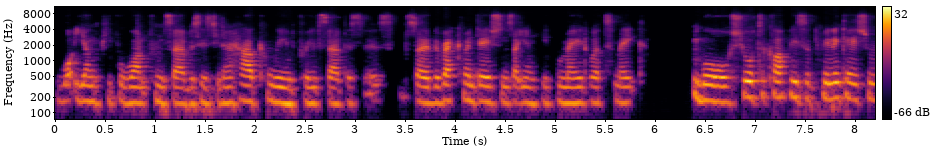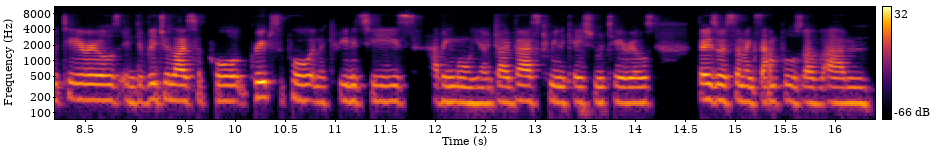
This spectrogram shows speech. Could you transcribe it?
what young people want from services, you know, how can we improve services? So the recommendations that young people made were to make more shorter copies of communication materials, individualized support, group support in the communities, having more, you know, diverse communication materials. Those are some examples of um,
